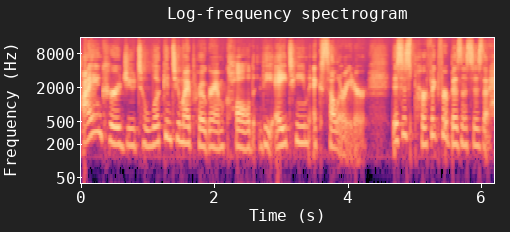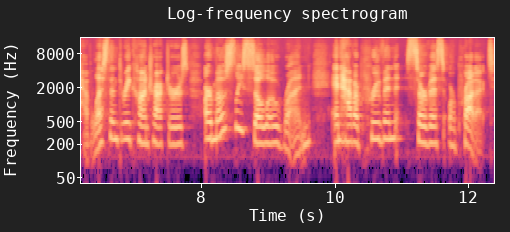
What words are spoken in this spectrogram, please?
I encourage you to look into my program called the A Team Accelerator. This is perfect for businesses that have less than three contractors, are mostly solo run, and have a proven service or product.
